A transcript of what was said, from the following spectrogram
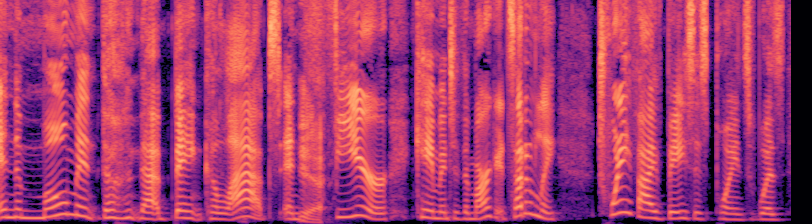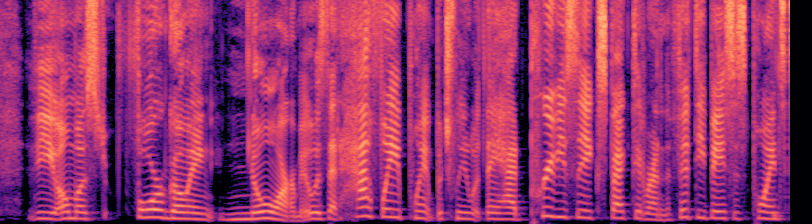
And the moment that bank collapsed and Yeah. fear came into the market, suddenly 25 basis points was the almost foregoing norm. It was that halfway point between what they had previously expected around the 50 basis points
